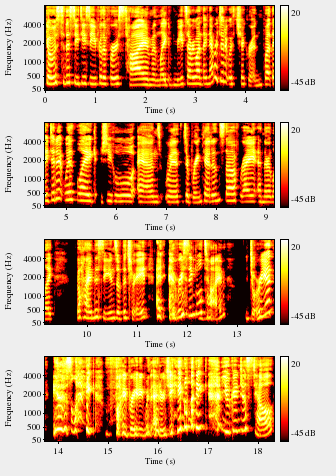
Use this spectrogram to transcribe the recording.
goes to the CTC for the first time and like meets everyone. They never did it with Chychrun, but they did it with like Giroux and with DeBrincat and stuff, right? And they're like behind the scenes of the trade, and every single Mm-hmm. time Dorion is like vibrating with energy. like you can just tell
